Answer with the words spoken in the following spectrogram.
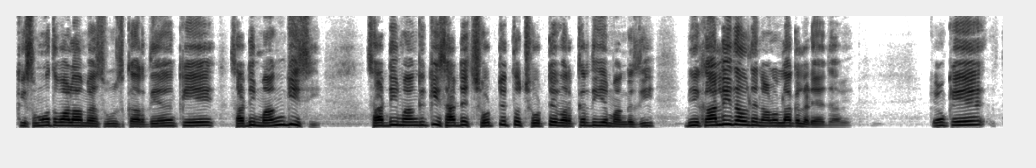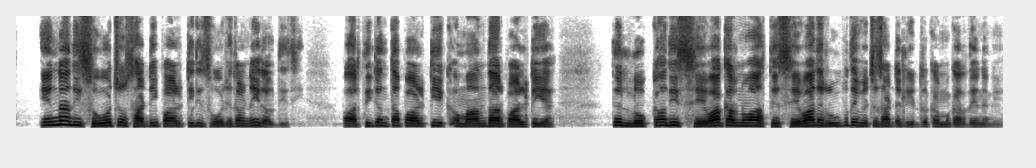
ਕਿਸਮਤ ਵਾਲਾ ਮਹਿਸੂਸ ਕਰਦੇ ਹਾਂ ਕਿ ਸਾਡੀ ਮੰਗ ਹੀ ਸੀ। ਸਾਡੀ ਮੰਗ ਕੀ ਸਾਡੇ ਛੋਟੇ ਤੋਂ ਛੋਟੇ ਵਰਕਰ ਦੀ ਇਹ ਮੰਗ ਸੀ ਵੀ ਅਕਾਲੀ ਦਲ ਦੇ ਨਾਲੋਂ ਅਲੱਗ ਲੜਿਆ ਜਾਵੇ। ਕਿਉਂਕਿ ਇਹਨਾਂ ਦੀ ਸੋਚ, ਉਹ ਸਾਡੀ ਪਾਰਟੀ ਦੀ ਸੋਚ ਨਾਲ ਨਹੀਂ ਰਲਦੀ ਸੀ। ਭਾਰਤੀ ਜਨਤਾ ਪਾਰਟੀ ਇੱਕ ਇਮਾਨਦਾਰ ਪਾਰਟੀ ਹੈ ਤੇ ਲੋਕਾਂ ਦੀ ਸੇਵਾ ਕਰਨ ਵਾਸਤੇ, ਸੇਵਾ ਦੇ ਰੂਪ ਦੇ ਵਿੱਚ ਸਾਡੇ ਲੀਡਰ ਕੰਮ ਕਰਦੇ ਨੇਗੇ।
